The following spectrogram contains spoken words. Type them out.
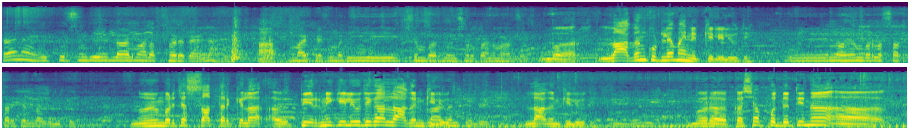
काय नाही ही पुरसुंगी लाल मालात फरक आहे ना. हां. मार्केटमध्ये शंभर दोनशे रुपयानं महाग जातो बर. लागण कुठल्या महिन्यात केलेली होती? हे नोव्हेंबरला सात तारखेला लागण केली नोव्हेंबरच्या सात तारखेला अ, पेरणी केली होती का लागण केली लागण होती? केली होती. लागण केली होती. बरं कशा पद्धतीनं अ,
